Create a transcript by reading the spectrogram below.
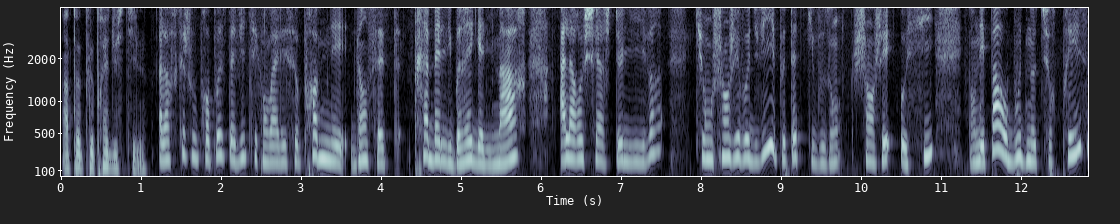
un peu plus près du style. Alors, ce que je vous propose, David, c'est qu'on va aller se promener dans cette très belle librairie Gallimard à la recherche de livres qui ont changé votre vie et peut-être qui vous ont changé aussi. On n'est pas au bout de notre surprise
